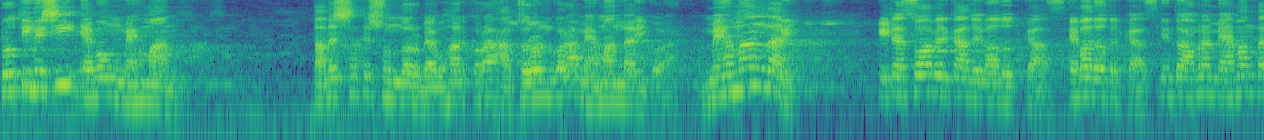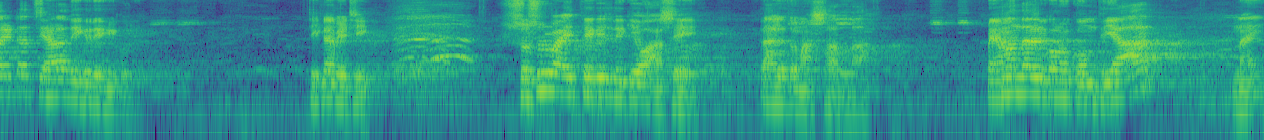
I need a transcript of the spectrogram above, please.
প্রতিবেশী এবং মেহমান। তাদের সাথে সুন্দর ব্যবহার করা, আচরণ করা, মেহমানদারি করা। মেহমানদারি, এটা সবের কাজ, এবাদত কাজ, এবাদতের কাজ। কিন্তু আমরা মেহমানদারিটা চেহারা দেখে দেখে করি। ঠিক না বে ঠিক। শ্বশুর বাড়ি থেকে যদি কেউ আসে, তাহলে তো মাশাল্লাহ মেহমানদারির কোনো কমতি আর নাই।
